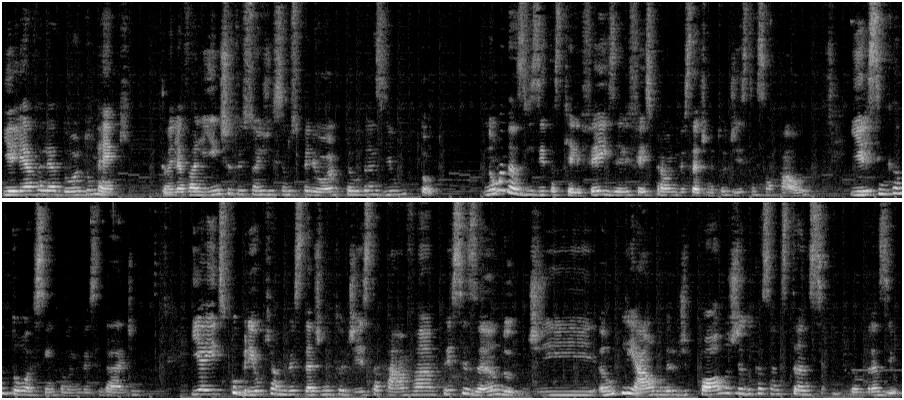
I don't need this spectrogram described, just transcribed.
E ele é avaliador do MEC. Então ele avalia instituições de ensino superior pelo Brasil todo. Numa das visitas que ele fez, ele fez para a Universidade Metodista em São Paulo e ele se encantou assim pela universidade. E aí descobriu que a Universidade Metodista estava precisando de ampliar o número de polos de educação à distância pelo Brasil.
